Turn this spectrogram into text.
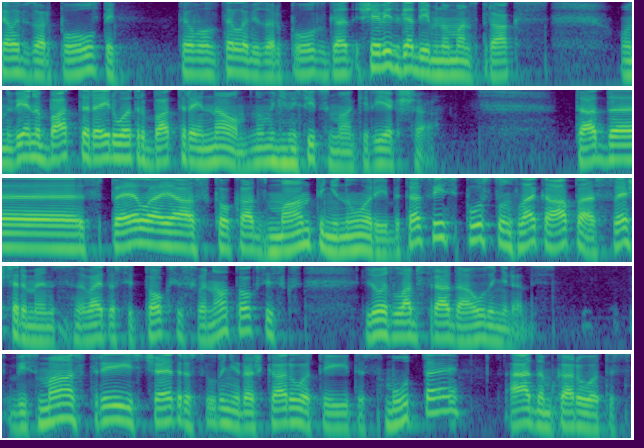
televizoru pulti, televizoru pults, šie visi gadījumi no manas prakses. Un viena baterija ir, otra baterija nav. Nu, viņa visticamāk ir iekšā. Tad e, spēlējās kaut kādas mantiņu norība. Tas viss pusstundas laikā apēst svešķermenis, vai tas ir toksisks vai nav toksisks, ļoti labi strādā ūdeņradis. Vismaz 3-4 ūdeņraža karotītes mutē, ēdam karotes.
